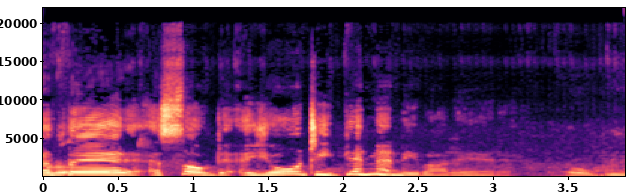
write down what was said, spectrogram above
အသေးတဲ့အဆုပ်တဲ့အယိုးအထိပြည့်နှက်နေပါတယ်တဲ့ဟုတ်ပြီ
